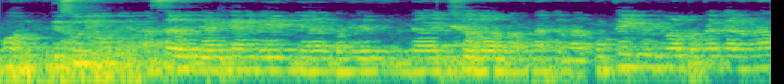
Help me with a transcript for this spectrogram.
हो, दिसून येऊ नये असं या ठिकाणी म्हणजे ईश्वरावर प्रार्थना करणार. कुठल्याही म्हणजे पत्रकारांना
